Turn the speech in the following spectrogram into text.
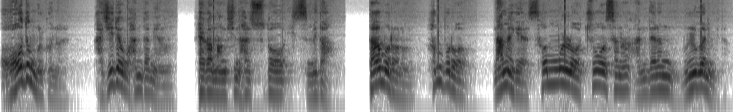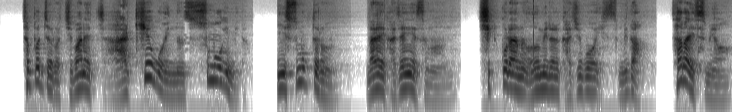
모든 물건을 가지려고 한다면 패가 망신할 수도 있습니다. 다음으로는 함부로 남에게 선물로 주어서는 안 되는 물건입니다. 첫 번째로 집안에 잘 키우고 있는 수목입니다. 이 수목들은 나의 가정에서는 식구라는 의미를 가지고 있습니다. 살아있으며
